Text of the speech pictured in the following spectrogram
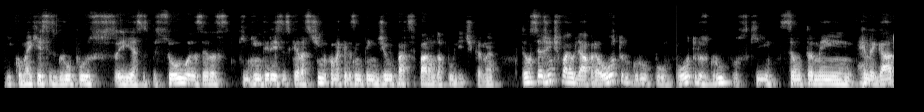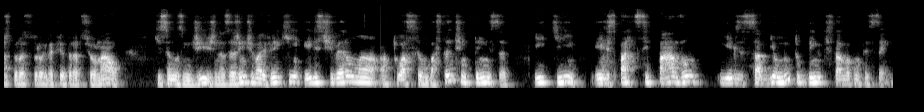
E como é que esses grupos e essas pessoas, elas, que, interesses que elas tinham, como é que eles entendiam e participaram da política, né? Então, se a gente vai olhar para outro grupo, outros grupos que são também relegados pela historiografia tradicional, que são os indígenas, a gente vai ver que eles tiveram uma atuação bastante intensa e que eles participavam e eles sabiam muito bem o que estava acontecendo.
